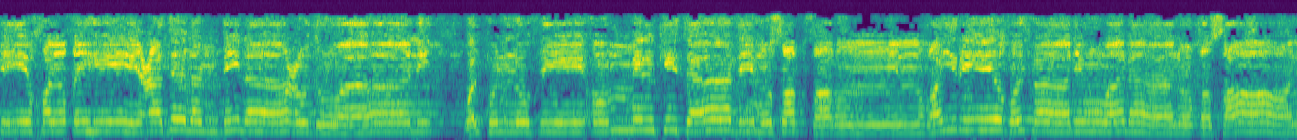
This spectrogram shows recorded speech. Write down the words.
في خلقه عدلا بلا عدوان. والكل في أم الكتاب مسطر من غير إغفال ولا نقصان.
